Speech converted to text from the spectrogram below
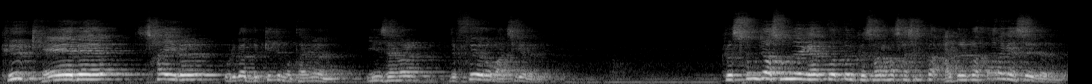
그 갭의 차이를 우리가 느끼지 못하면 인생을 후회로 마치게 됩니다. 그 손자 손녀에게 했던 그 사랑은 사실 그 아들과 딸에게 했어야 되는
